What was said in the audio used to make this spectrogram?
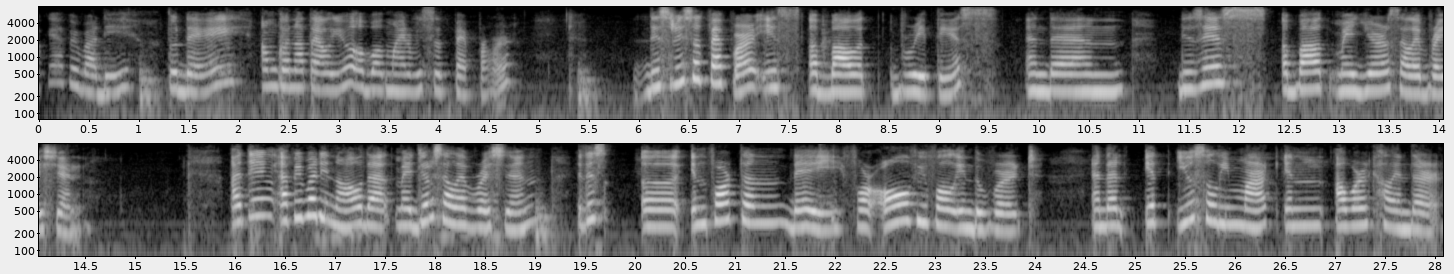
Okay everybody, today I'm gonna tell you about my research paper. This research paper is about British and then this is about major celebration. I think everybody know that major celebration it is an important day for all people in the world and then it usually mark in our calendar.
